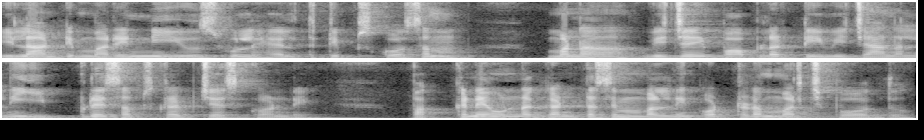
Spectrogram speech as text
ఇలాంటి మరిన్ని యూస్ఫుల్ హెల్త్ టిప్స్ కోసం మన విజయ్ పాపులర్ టీవీ ఛానల్ని ఇప్పుడే సబ్స్క్రైబ్ చేసుకోండి. పక్కనే ఉన్న గంట సింబల్ని కొట్టడం మర్చిపోవద్దు.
